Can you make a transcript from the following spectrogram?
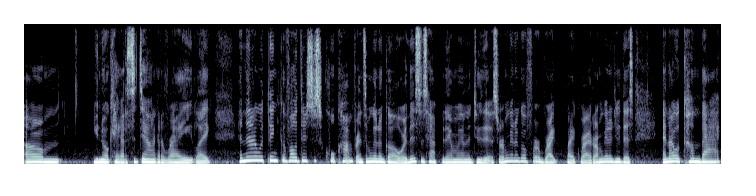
um, you know, okay, I got to sit down, I got to write, like and then I would think of, oh, there's this cool conference I'm going to go, or this is happening, I'm going to do this, or I'm going to go for a bike, bike ride, or I'm going to do this. And I would come back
